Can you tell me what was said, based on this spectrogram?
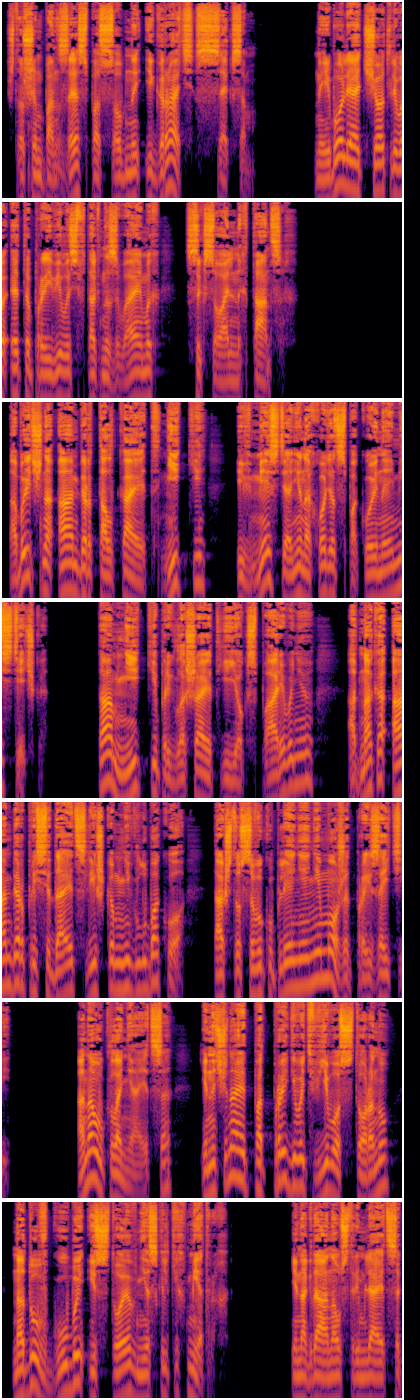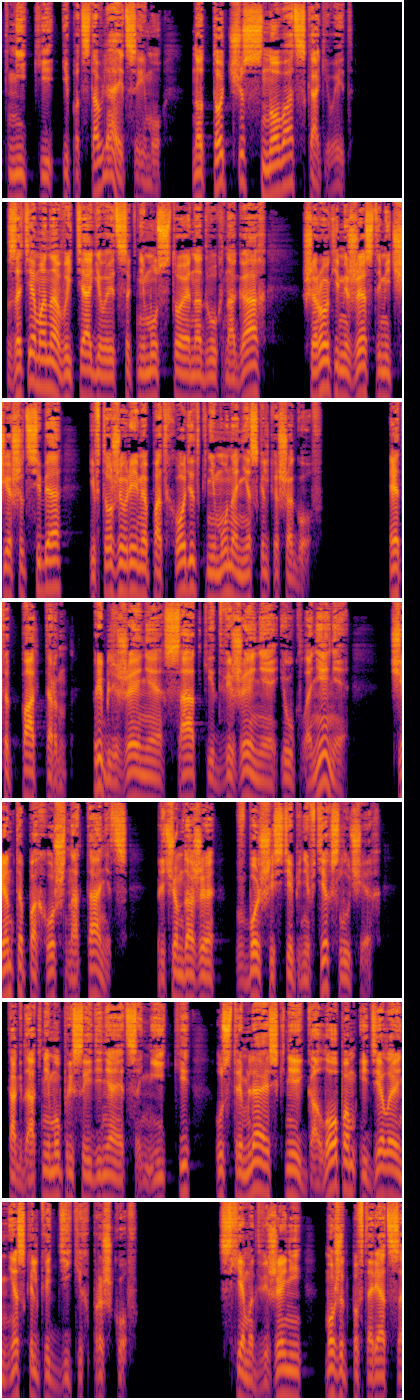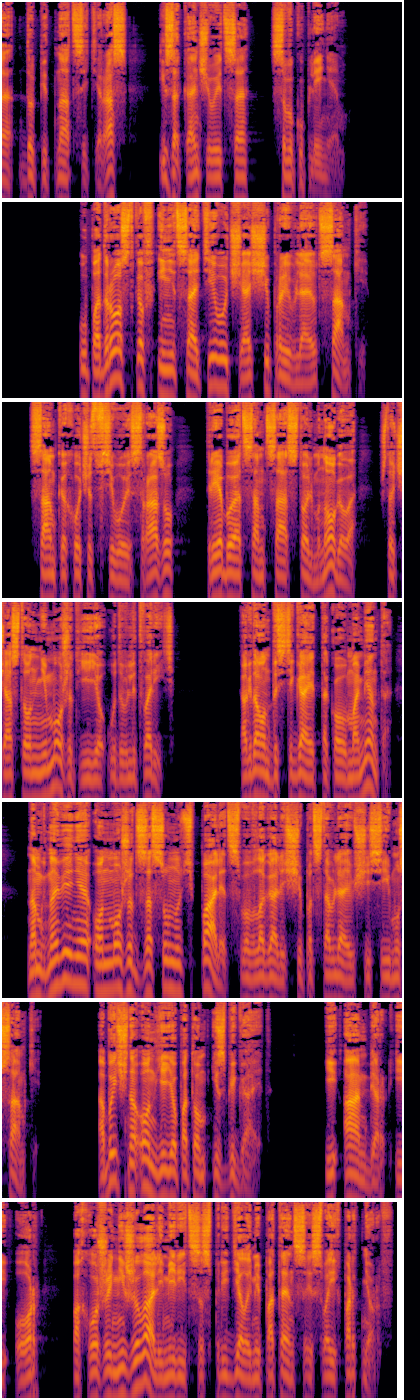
что шимпанзе способны играть с сексом. Наиболее отчетливо это проявилось в так называемых сексуальных танцах. Обычно Амбер толкает Никки, и вместе они находят спокойное местечко. Там Никки приглашает ее к спариванию, однако Амбер приседает слишком неглубоко — так что совокупление не может произойти. Она уклоняется и начинает подпрыгивать в его сторону, надув губы и стоя в нескольких метрах. Иногда она устремляется к Никки и подставляется ему, но тотчас снова отскакивает. Затем она вытягивается к нему, стоя на двух ногах, широкими жестами чешет себя и в то же время подходит к нему на несколько шагов. Этот паттерн приближение, садки, движение и уклонение чем-то похож на танец, причем даже в большей степени в тех случаях, когда к нему присоединяется Никки, устремляясь к ней галопом и делая несколько диких прыжков. Схема движений может повторяться до 15 раз и заканчивается совокуплением. У подростков инициативу чаще проявляют самки. самка хочет всего и сразу, требуя от самца столь многого, что часто он не может ее удовлетворить. Когда он достигает такого момента, на мгновение он может засунуть палец во влагалище подставляющейся ему самки. Обычно он ее потом избегает. И Амбер, и Ор, похоже, не желали мириться с пределами потенции своих партнеров.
